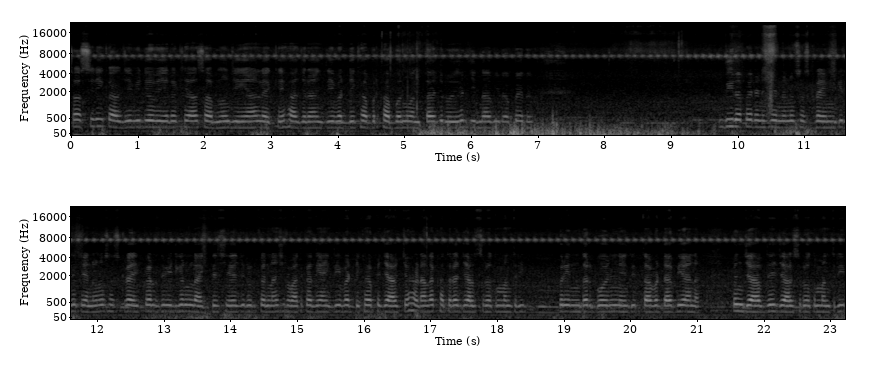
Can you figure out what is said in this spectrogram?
ਸਤਿ ਸ੍ਰੀ ਅਕਾਲ ਜੀ ਵੀਡੀਓ ਵੇਖ ਰੱਖਿਆ ਸਭ ਨੂੰ, ਜੀ ਆਇਆਂ ਲੈ ਕੇ ਹਾਜ਼ਰ ਹਾਂ। ਜੀ ਵੱਡੀ ਖਬਰ ਖਬਰ ਨੂੰ ਅੰਤ ਤੱਕ ਜ਼ਰੂਰ ਜਿੰਨਾ ਵੀਰਾ ਭੈਣ ਵੀਰਾ ਭੈਣ ਚੈਨਲ ਨੂੰ ਸਬਸਕ੍ਰਾਈਬ ਨਹੀਂ ਕੀਤਾ ਚੈਨਲ ਨੂੰ ਸਬਸਕ੍ਰਾਈਬ ਕਰ ਦਿਓ ਵੀਡੀਓ ਨੂੰ ਲਾਈਕ ਤੇ ਸ਼ੇਅਰ ਜ਼ਰੂਰ ਕਰਨਾ। ਸ਼ੁਰੂਆਤ ਕਰਦੇ ਹਾਂ ਅੱਜ ਦੀ ਵੱਡੀ ਖਬਰ, ਪੰਜਾਬ 'ਚ ਹੜ੍ਹਾਂ ਦਾ ਖਤਰਾ, ਜਲ ਸਰੋਤ ਮੰਤਰੀ ਬਰਿੰਦਰ ਗੋਇਲ ਨੇ ਦਿੱਤਾ ਵੱਡਾ ਬਿਆਨ। ਪੰਜਾਬ ਦੇ ਜਲ ਸਰੋਤ ਮੰਤਰੀ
